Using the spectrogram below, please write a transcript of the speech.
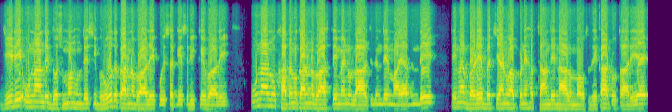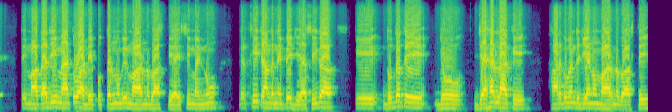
ਜਿਹੜੇ ਉਹਨਾਂ ਦੇ ਦੁਸ਼ਮਣ ਹੁੰਦੇ ਸੀ, ਵਿਰੋਧ ਕਰਨ ਵਾਲੇ, ਕੋਈ ਸਕੇ ਸਰੀਕੇ ਵਾਲੇ, ਉਹਨਾਂ ਨੂੰ ਖਤਮ ਕਰਨ ਵਾਸਤੇ ਮੈਨੂੰ ਲਾਲਚ ਦਿੰਦੇ, ਮਾਇਆ ਦਿੰਦੇ ਤੇ ਮੈਂ ਬੜੇ ਬੱਚਿਆਂ ਨੂੰ ਆਪਣੇ ਹੱਥਾਂ ਦੇ ਨਾਲ ਮੌਤ ਦੇ ਘਾਟ ਉਤਾਰਿਆ ਹੈ ਤੇ ਮਾਤਾ ਜੀ, ਮੈਂ ਤੁਹਾਡੇ ਪੁੱਤਰ ਨੂੰ ਵੀ ਮਾਰਨ ਵਾਸਤੇ ਆਈ ਸੀ। ਮੈਨੂੰ ਪਿਰਥੀ ਚੰਦ ਨੇ ਭੇਜਿਆ ਸੀਗਾ ਕਿ ਦੁੱਧ ਤੇ ਜੋ ਜ਼ਹਿਰ ਲਾ ਕੇ ਹਰਗੋਬਿੰਦ ਜੀ ਨੂੰ ਮਾਰਨ ਵਾਸਤੇ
